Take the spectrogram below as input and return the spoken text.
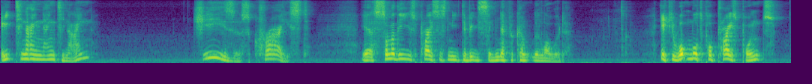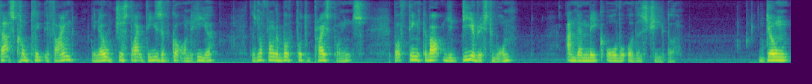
89.99. Jesus Christ. Yeah, some of these prices need to be significantly lowered. If you want multiple price points, that's completely fine. You know, just like these have got on here. There's nothing wrong with multiple price points. But think about your dearest one and then make all the others cheaper. Don't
